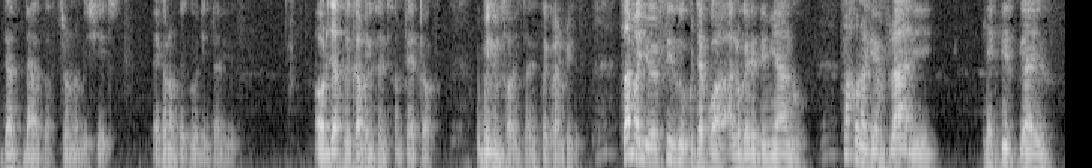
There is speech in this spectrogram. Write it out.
just does astronomy shit. Like one of the good interviews. Or just wake up and listen to some TED talks. Instagram reels. Sama ufc zu kuja kwa algorithm yangu. Sa kuna game fulani like these guys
